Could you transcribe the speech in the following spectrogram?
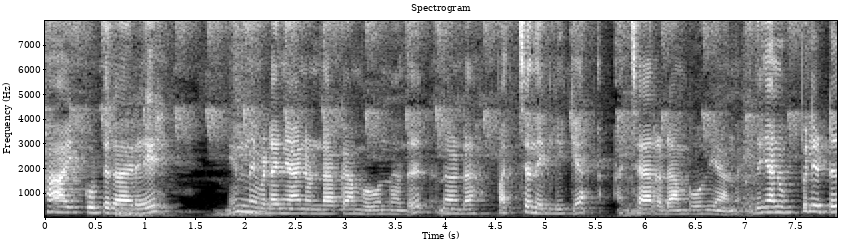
ഹായ് കൂട്ടുകാരെ ഇന്നിവിടെ ഞാൻ ഉണ്ടാക്കാൻ പോകുന്നത് എന്താ പച്ച നെല്ലിക്ക അച്ചാറിടാൻ പോവുകയാണ്. ഇത് ഞാൻ ഉപ്പിലിട്ട്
